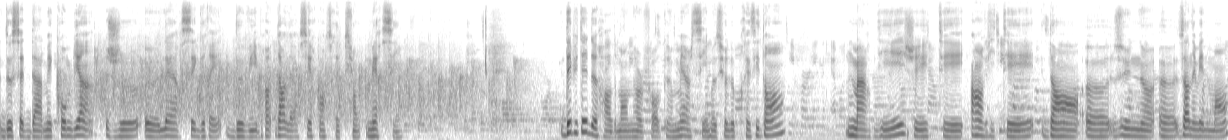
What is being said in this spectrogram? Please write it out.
de cette dame et combien je euh, leur sais gré de vivre dans leur circonscription. Merci. Député de Haldimand, Norfolk, merci, Monsieur le Président. Mardi, j'ai été invitée dans euh, une, euh, un événement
